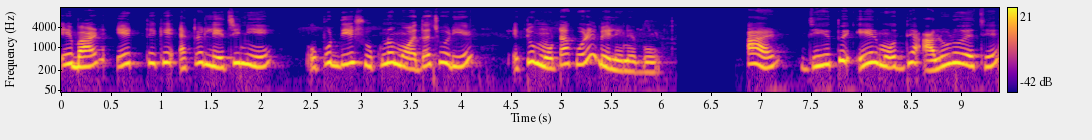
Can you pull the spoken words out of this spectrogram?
এবার এর থেকে একটা লেচি নিয়ে ওপর দিয়ে শুকনো ময়দা ছড়িয়ে একটু মোটা করে বেলে নেব। আর যেহেতু এর মধ্যে আলু রয়েছে,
